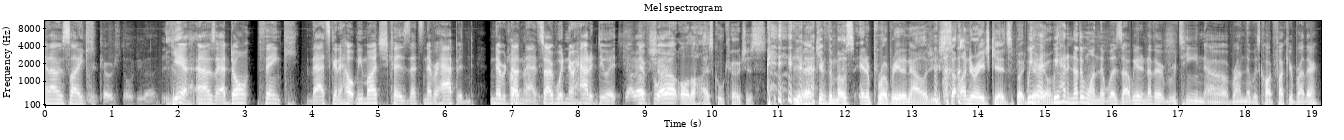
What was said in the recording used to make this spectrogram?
And I was like, your coach told you that? yeah. And I was like, I don't think that's gonna help me much because that's never happened. Never done that, so I wouldn't know how to do it. Shout out, Therefore- shout out all the high school coaches Yeah. that give the most inappropriate analogies to underage kids. But we carry had on. we had another one that was uh, we had another routine uh, run that was called "fuck your brother."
